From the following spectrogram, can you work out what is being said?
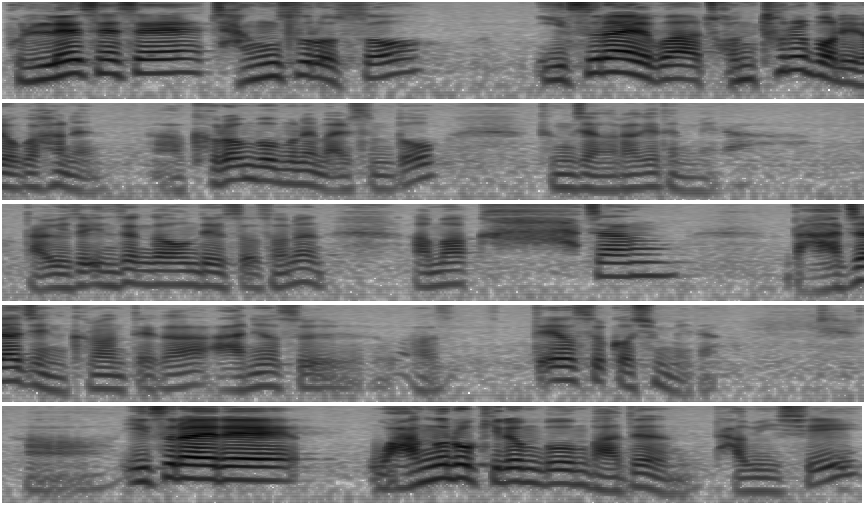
블레셋의 장수로서 이스라엘과 전투를 벌이려고 하는 아, 그런 부분의 말씀도 등장을 하게 됩니다. 다윗의 인생 가운데 있어서는 아마 가장 낮아진 그런 때가 아니었을 어, 때였을 것입니다. 아, 이스라엘의 왕으로 기름 부음 받은 다윗이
